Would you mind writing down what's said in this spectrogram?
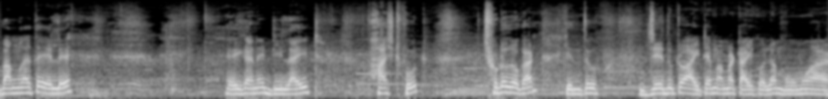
বাংলাতে এলে এইখানে ডিলাইট ফাস্ট ফুড ছোট দোকান কিন্তু যে দুটো আইটেম আমরা ট্রাই করলাম মোমো আর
